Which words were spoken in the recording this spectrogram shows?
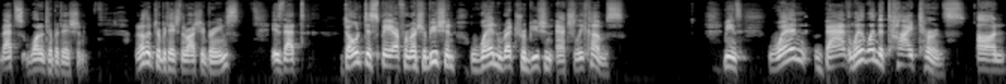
That's one interpretation. Another interpretation that Rashi brings is that don't despair from retribution when retribution actually comes. Means when bad, when, when the tide turns on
